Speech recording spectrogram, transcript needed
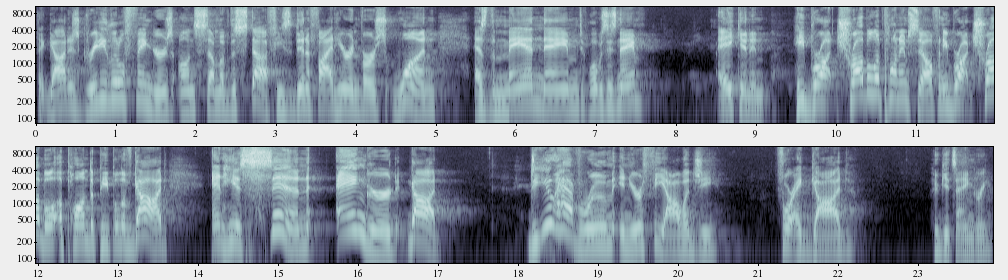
that God his greedy little fingers on some of the stuff. He's identified here in verse one as the man named, what was his name? Achan. And he brought trouble upon himself and he brought trouble upon the people of God, and his sin angered God. Do you have room in your theology for a God who gets angry?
